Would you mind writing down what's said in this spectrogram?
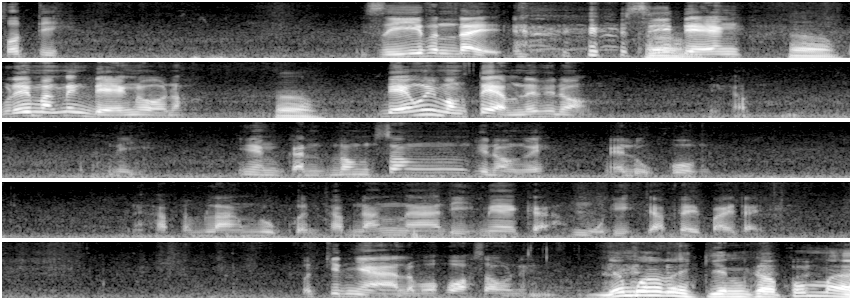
สดดีสีเพิ่นได้ สีแดงครับบ่ได้มักแดงๆเนาะเนาะครับแดงไม่มองแต้มเลยพี่น้องนี่ครับนี่ยังกันลองซ่องพี่น้องเลยแม่ลูกโคม นะครับตำลังลูกเพิ่นครับนั่งหนาดีแม่กะหูดีจับได้ไปได้ก็กินหญ้าแล้วบ่พอเศร้านี่ยังว่าอะไรกินครับผมมา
